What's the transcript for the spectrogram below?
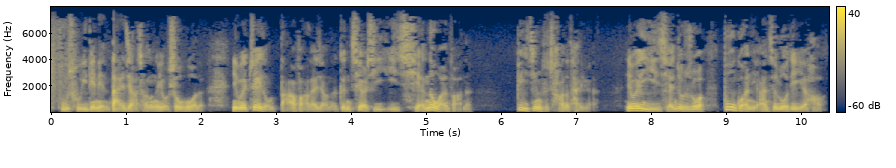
付出一点点代价才能够有收获的，因为这种打法来讲呢，跟切尔西以前的玩法呢，毕竟是差得太远。因为以前就是说，不管你安切洛蒂也好，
